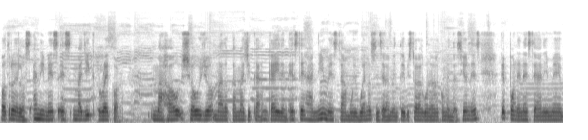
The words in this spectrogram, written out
Otro de los animes es Magic Record. Mahou Shoujo Madoka Magica Gaiden. Este anime está muy bueno, sinceramente he visto algunas recomendaciones que ponen este anime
